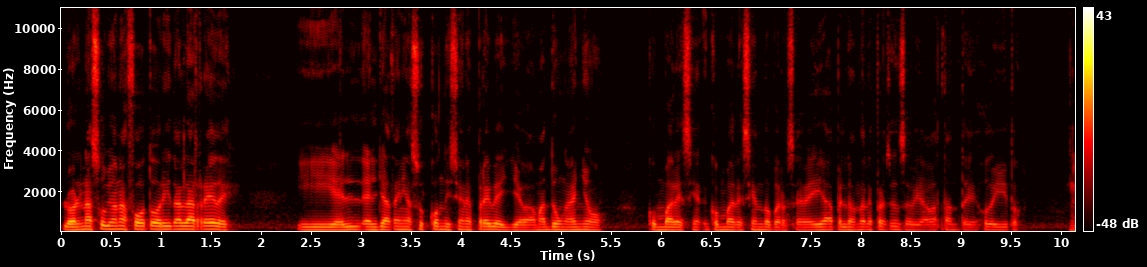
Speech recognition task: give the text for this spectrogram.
Lorna subió una foto ahorita en las redes y él, él ya tenía sus condiciones previas y llevaba más de un año convaleci- convaleciendo, pero se veía, perdón de la expresión, se veía bastante jodidito.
